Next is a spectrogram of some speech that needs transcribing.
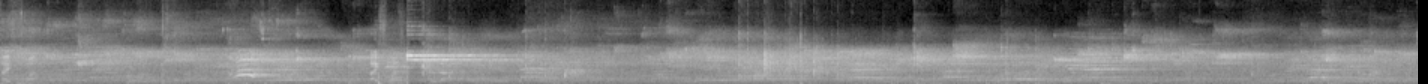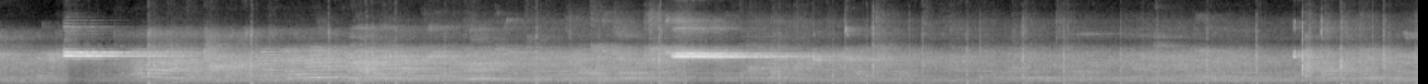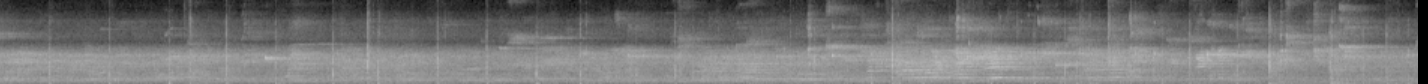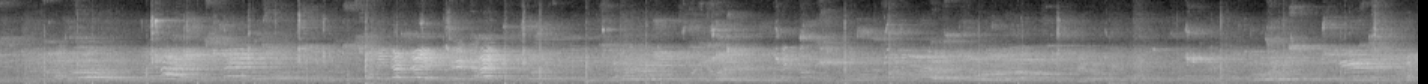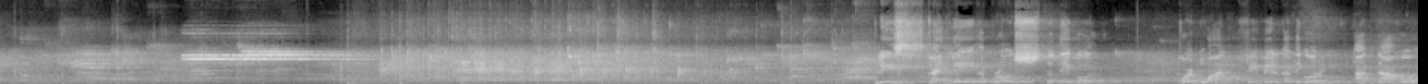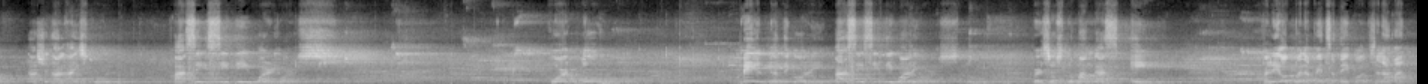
Nice one. Please kindly approach the table. Court 1, female category, Agdahon National High School, Pasay City Warriors. Court 2, male category, Pasay City Warriors versus Dumangas A. Palihog palapit sa table. Salamat.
